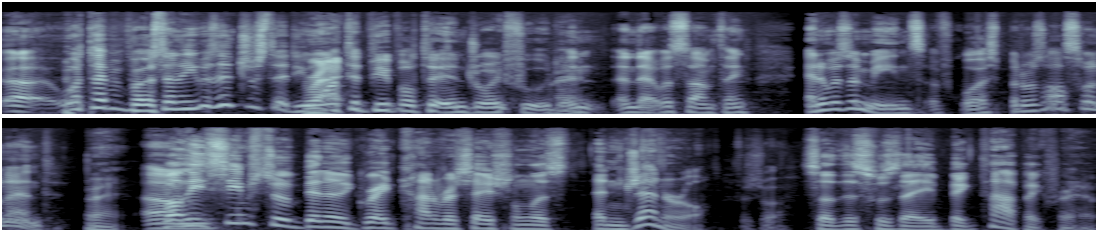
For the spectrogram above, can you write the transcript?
Uh, what type of person? He was interested. He Right. wanted people to enjoy food, and, and that was something. And it was a means, of course, but it was also an end. Right. Um, well, he seems to have been a great conversationalist in general. For sure. So this was a big topic for him.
